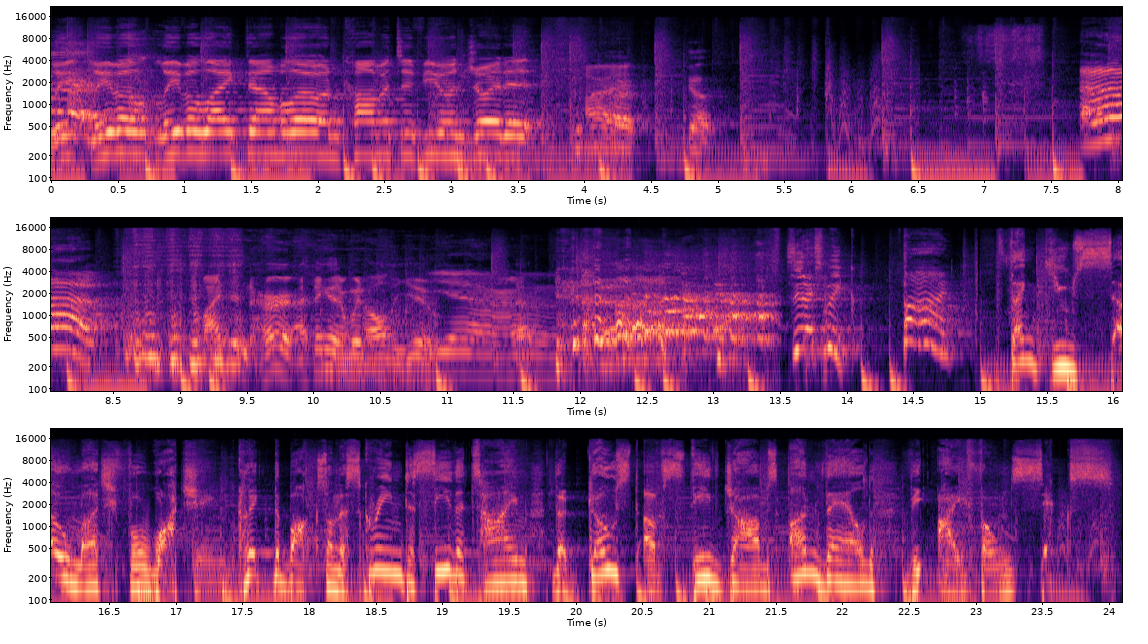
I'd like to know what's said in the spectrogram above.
leave, leave a leave a like down below and comment if you enjoyed it. All right. Go. Ah! Mine didn't hurt. I think it went all to you. Yeah. See you next week. Bye. Thank you so much for watching. Click the box on the screen to see the time the ghost of Steve Jobs unveiled the iPhone 6.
